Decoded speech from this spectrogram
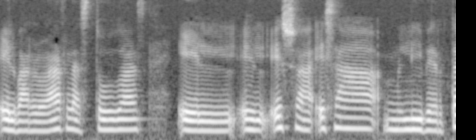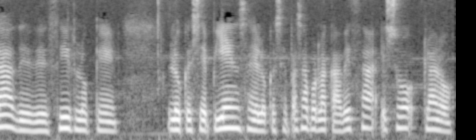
el valorarlas todas, el, esa, libertad de decir lo que, se piensa y lo que se pasa por la cabeza, eso, claro,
